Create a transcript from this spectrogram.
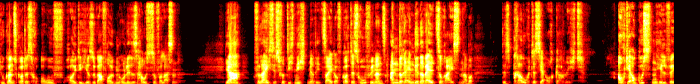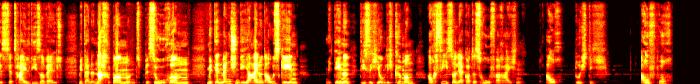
Du kannst Gottes Ruf heute hier sogar folgen, ohne das Haus zu verlassen. Ja, vielleicht ist für dich nicht mehr die Zeit, auf Gottes Ruf hin ans andere Ende der Welt zu reisen, aber das braucht es ja auch gar nicht. Auch die Augustenhilfe ist ja Teil dieser Welt. Mit deinen Nachbarn und Besuchern, mit den Menschen, die hier ein- und ausgehen, mit denen, die sich hier um dich kümmern. Auch sie soll ja Gottes Ruf erreichen. Auch durch dich. Aufbruch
